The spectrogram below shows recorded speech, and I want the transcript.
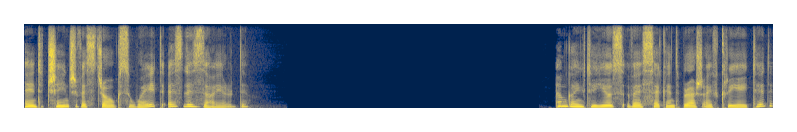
and change the stroke's weight as desired. I'm going to use the second brush I've created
